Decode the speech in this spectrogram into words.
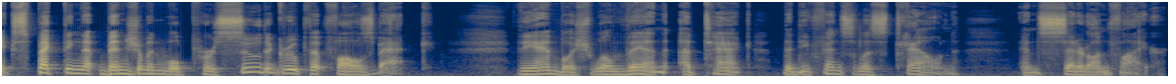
expecting that Benjamin will pursue the group that falls back. The ambush will then attack the defenseless town and set it on fire.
